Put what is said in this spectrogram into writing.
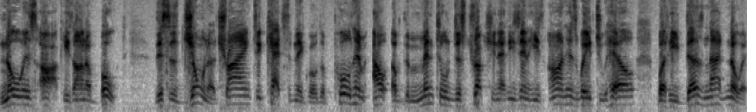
Noah's Ark. He's on a boat. This is Jonah trying to catch the Negro, to pull him out of the mental destruction that he's in. He's on his way to hell, but he does not know it.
